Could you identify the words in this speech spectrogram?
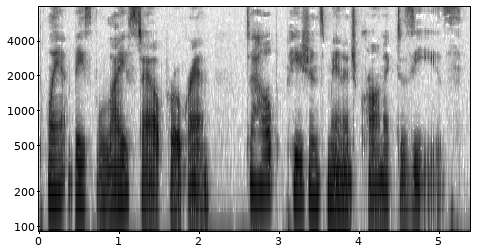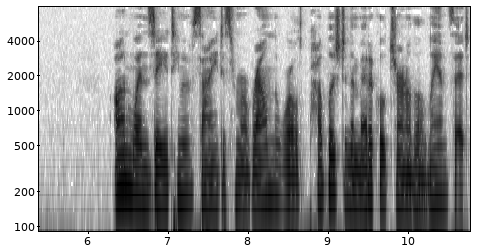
plant based lifestyle program to help patients manage chronic disease. On Wednesday, a team of scientists from around the world published in the medical journal The Lancet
